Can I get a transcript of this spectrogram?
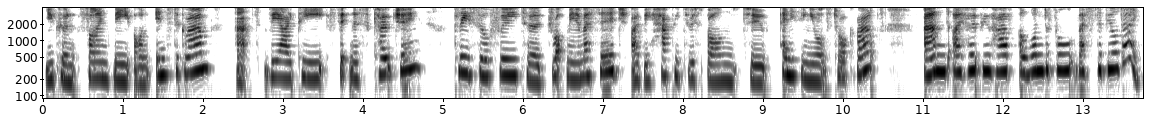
you can find me on Instagram at VIP Fitness Coaching. Please feel free to drop me a message. I'd be happy to respond to anything you want to talk about. And I hope you have a wonderful rest of your day.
